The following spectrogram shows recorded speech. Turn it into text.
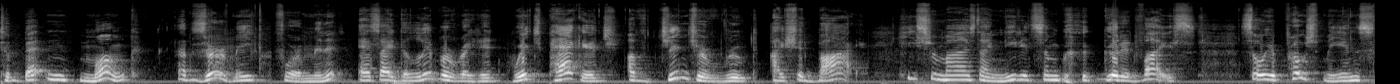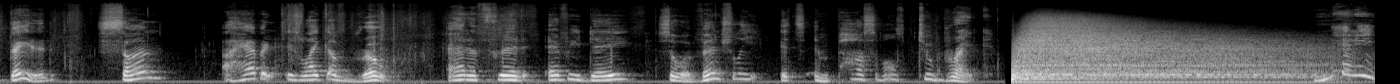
Tibetan monk observed me for a minute as I deliberated which package of ginger root I should buy. He surmised I needed some good advice, so he approached me and stated, Son, a habit is like a rope. Add a thread every day, so eventually it's impossible to break. Many,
